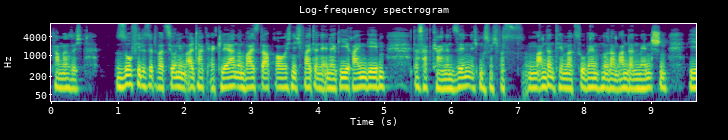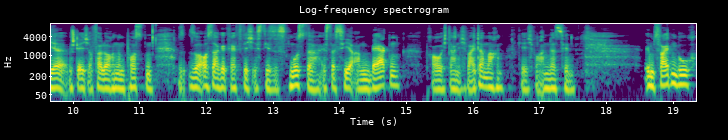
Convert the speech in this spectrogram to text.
kann man sich so viele Situationen im Alltag erklären und weiß, da brauche ich nicht weiter eine Energie reingeben. Das hat keinen Sinn. Ich muss mich was einem anderen Thema zuwenden oder einem anderen Menschen. Hier stehe ich auf verlorenem Posten. So aussagekräftig ist dieses Muster. Ist das hier am Werken? Brauche ich da nicht weitermachen? Gehe ich woanders hin? Im zweiten Buch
